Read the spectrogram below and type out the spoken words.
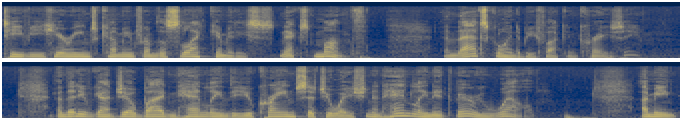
TV hearings coming from the select committees next month. And that's going to be fucking crazy. And then you've got Joe Biden handling the Ukraine situation and handling it very well. I mean,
